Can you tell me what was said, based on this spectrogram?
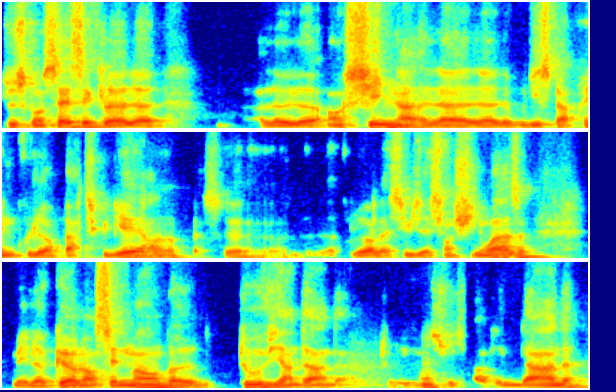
tout ce qu'on sait, c'est que le, en Chine, le, bouddhisme a pris une couleur particulière, parce que la couleur de la civilisation chinoise, mais le cœur l'enseignement, euh, tout vient d'Inde. Tous les grands sutras viennent d'Inde,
